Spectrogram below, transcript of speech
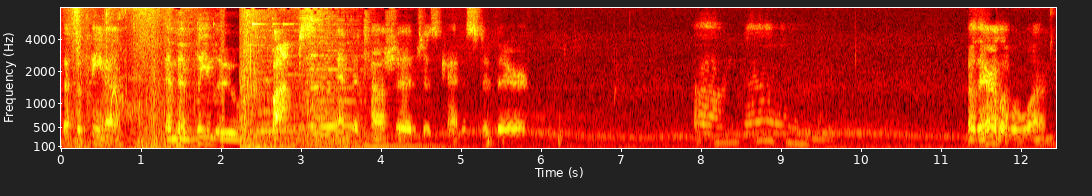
That's Athena. And then Lilu bops. And Natasha just kind of stood there. Oh no. Oh, they are level one.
